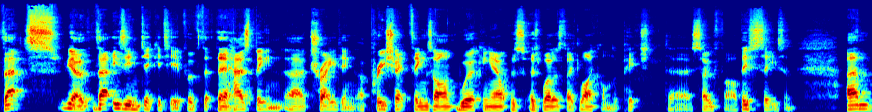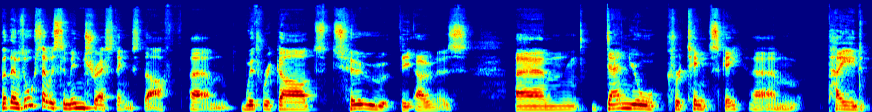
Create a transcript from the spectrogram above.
That's you know that is indicative of that there has been uh, trading. I appreciate things aren't working out as, as well as they'd like on the pitch uh, so far this season, um, but there was also some interesting stuff um, with regards to the owners. Um, Daniel Kretinsky um, paid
